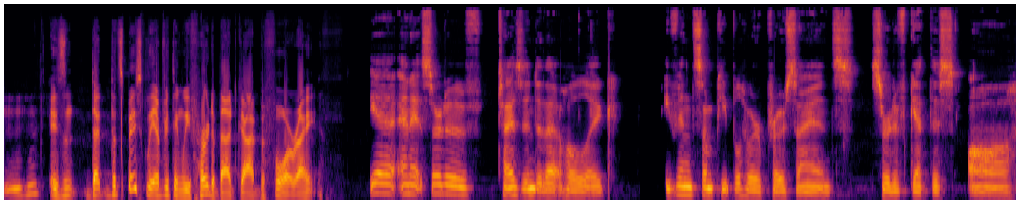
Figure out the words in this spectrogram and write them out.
hmm isn't that that's basically everything we've heard about God before, right? Yeah, and it sort of ties into that whole like even some people who are pro science sort of get this awe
